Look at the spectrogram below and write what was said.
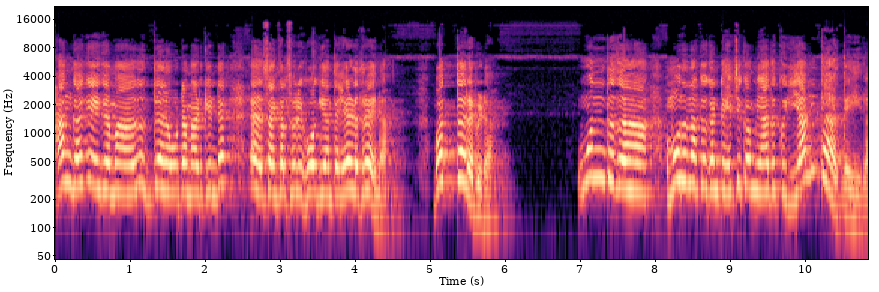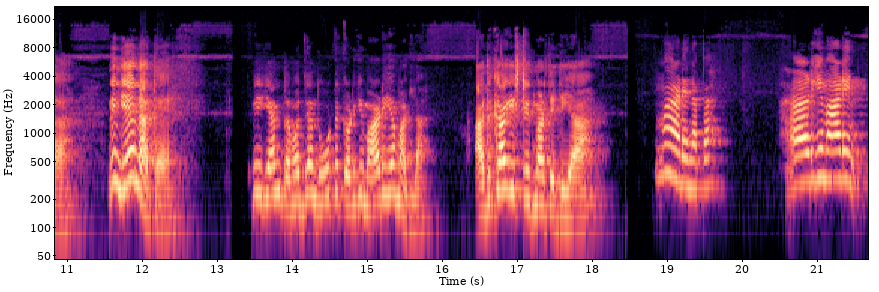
ಹಾಗಾಗಿ ಈಗ ಮ ಊಟ ಮಾಡ್ಕೊಂಡೆ ಸಾಯಂಕಾಲ ಸೂರಿಗೆ ಹೋಗಿ ಅಂತ ಹೇಳಿದ್ರೆ ಏನ? ಬರ್ತಾರೆ ಬಿಡ. ಒಂದು ಮೂರು ನಾಲ್ಕು ಗಂಟೆ ಹೆಚ್ಚು ಕಮ್ಮಿ ಆದಕ್ಕೂ ಎಂತ ಆತೆ ಈಗ? ನಿಂಗೆ ಏನಾತೆ ಈಗ ಎಂತ ಮಧ್ಯಾಹ್ನದ ಊಟಕ್ಕೆ ಅಡುಗೆ ಮಾಡಿಯಾ ಮಾಡ್ಲಾ ಅದಕ್ಕಾಗಿ ಇಷ್ಟು ಇದು ಮಾಡ್ತಿದ್ದೀಯಾ? ಮಾಡೇನಪ್ಪ. ಅಡುಗೆ ಮಾಡೀನಿ.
